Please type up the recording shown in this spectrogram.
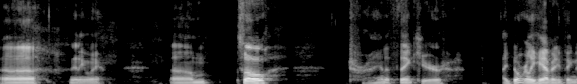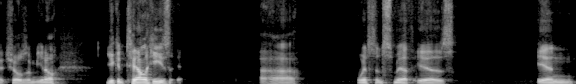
uh, anyway. Um, so trying to think here. I don't really have anything that shows him. You know, you could tell he's uh Winston Smith is in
